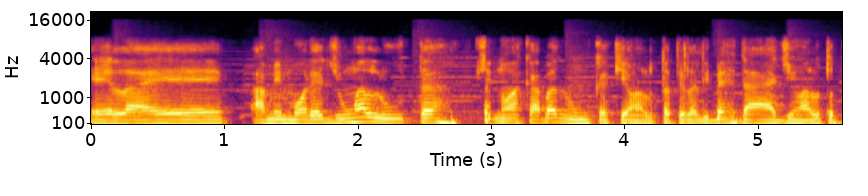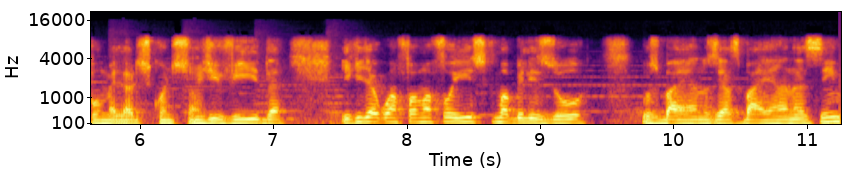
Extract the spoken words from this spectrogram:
ela é a memória de uma luta que não acaba nunca, que é uma luta pela liberdade, uma luta por melhores condições de vida e que de alguma forma foi isso que mobilizou os baianos e as baianas em,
